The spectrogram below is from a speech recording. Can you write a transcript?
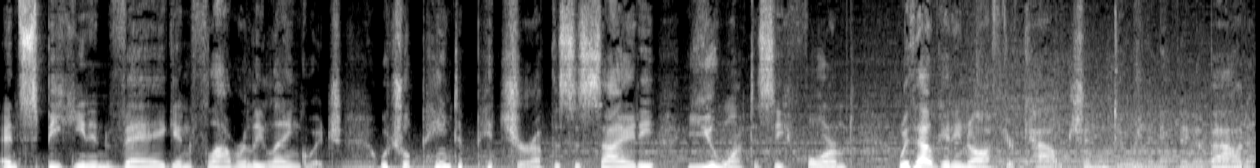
and speaking in vague and flowery language, which will paint a picture of the society you want to see formed without getting off your couch and doing anything about it.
